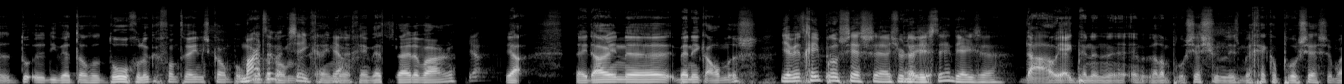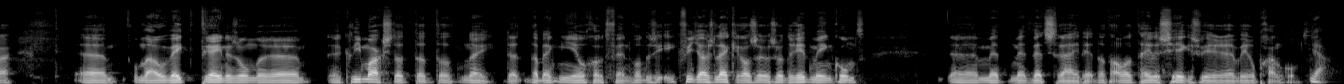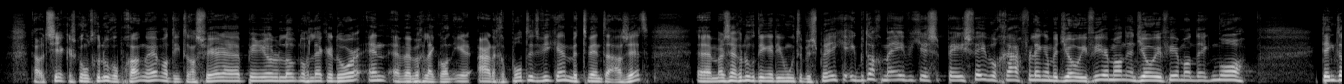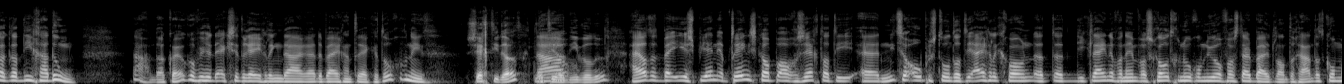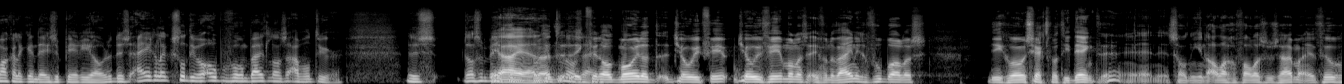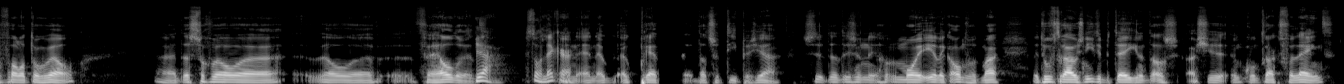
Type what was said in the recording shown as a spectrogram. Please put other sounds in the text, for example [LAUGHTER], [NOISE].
eh, do- die werd altijd dolgelukkig van trainingskampen. omdat Maarten, er dan zeker, geen, ja. eh, geen wedstrijden waren. Ja. Ja, nee, daarin eh, ben ik anders. Jij bent geen procesjournalist hè, in deze... Nou ja, ik ben een, eh, een- wel een procesjournalist. Ik ben gek op processen. Maar ehm, om nou een week te trainen zonder eh, eh, climax, dat, dat, dat, nee, dat, daar ben ik niet heel groot fan van. Dus ik vind het juist lekker als er een soort ritme in komt eh, met, met wedstrijden. Dat al het hele circus weer, eh, weer op gang komt. Ja. Nou, het circus komt genoeg op gang, hè, want die transferperiode loopt nog lekker door. En eh, we hebben gelijk wel een aardige pot dit weekend met Twente AZ. Eh, maar er zijn genoeg dingen die we moeten bespreken. Ik bedacht me eventjes, PSV wil graag verlengen met Joey Veerman. En Joey Veerman denkt, nou, ik denk dat ik dat niet ga doen. Nou, dan kan je ook alweer de exit-regeling daar eh, erbij gaan trekken, toch? Of niet? Zegt hij dat? Dat Nou, hij dat niet wil doen? Hij had het bij ESPN op trainingskamp al gezegd dat hij eh, niet zo open stond. Dat hij eigenlijk gewoon, dat, dat die kleine van hem was groot genoeg om nu alvast naar het buitenland te gaan. Dat kon makkelijk in deze periode. Dus eigenlijk stond hij wel open voor een buitenlands avontuur. Dus dat is een beetje Ja, ja nou, ik zei. vind het altijd mooi dat Joey, Veer, Joey Veerman is een van de weinige voetballers die gewoon zegt wat hij denkt. Hè? En het zal niet in alle gevallen zo zijn, maar in veel gevallen toch wel. Eh, dat is toch wel, eh, wel verhelderend. Ja, is toch lekker. En, en ook, ook pret, dat soort types, ja. Dus eh, dat is een, een mooi eerlijk antwoord. Maar het hoeft trouwens niet te betekenen dat als, als je een contract verlengt,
